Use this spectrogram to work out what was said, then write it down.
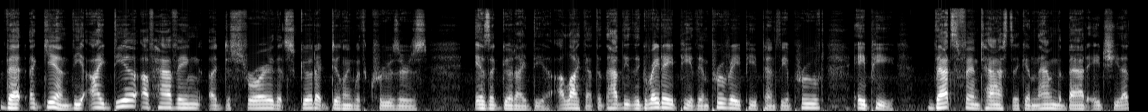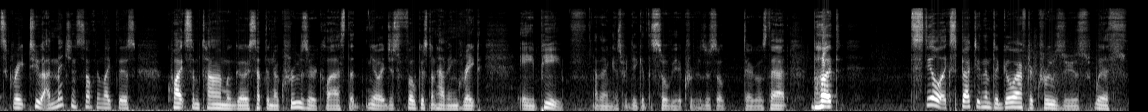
that again the idea of having a destroyer that's good at dealing with cruisers is a good idea. I like that. That the, the great AP, the improved AP pens, the approved AP. That's fantastic. And having the bad HE, that's great too. I mentioned something like this quite some time ago, except in a cruiser class that, you know, it just focused on having great AP. I think I guess we did get the Soviet cruiser, so there goes that. But still expecting them to go after cruisers with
